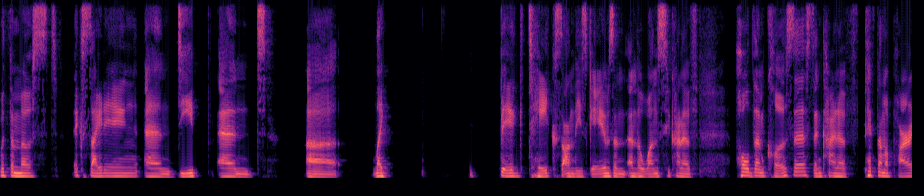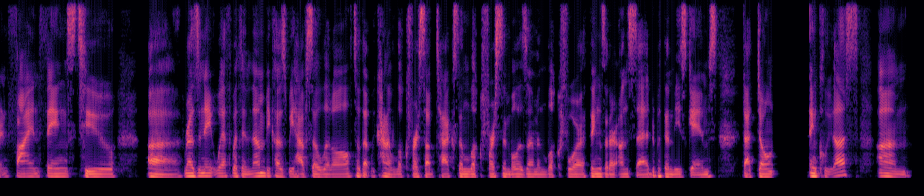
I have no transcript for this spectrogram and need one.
with the most exciting and deep and uh like big takes on these games and and the ones who kind of hold them closest and kind of pick them apart and find things to uh resonate with within them because we have so little so that we kind of look for subtext and look for symbolism and look for things that are unsaid within these games that don't include us um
